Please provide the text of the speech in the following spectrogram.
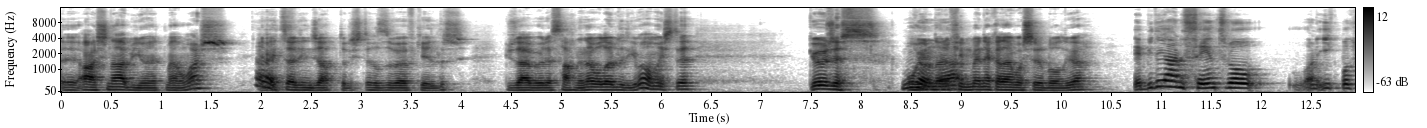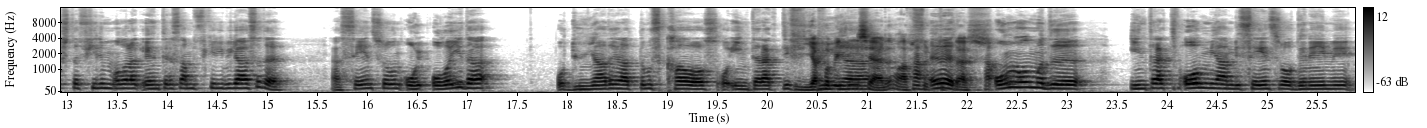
e, aşina bir yönetmen var. Evet. Italian Job'dır işte hızlı ve öfkelidir. Güzel böyle sahneler olabilir gibi ama işte göreceğiz. Bilmiyorum Oyunları ya. filme ne kadar başarılı oluyor. E bir de yani Saints Row hani ilk bakışta film olarak enteresan bir fikir gibi gelse de ya Saints Row'un olayı da o dünyada yarattığımız kaos, o interaktif Yapabildiğin dünya. şeyler değil mi? Ha, Absürtlükler. evet. Ha, onun olmadığı interaktif olmayan bir Saints Row deneyimi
